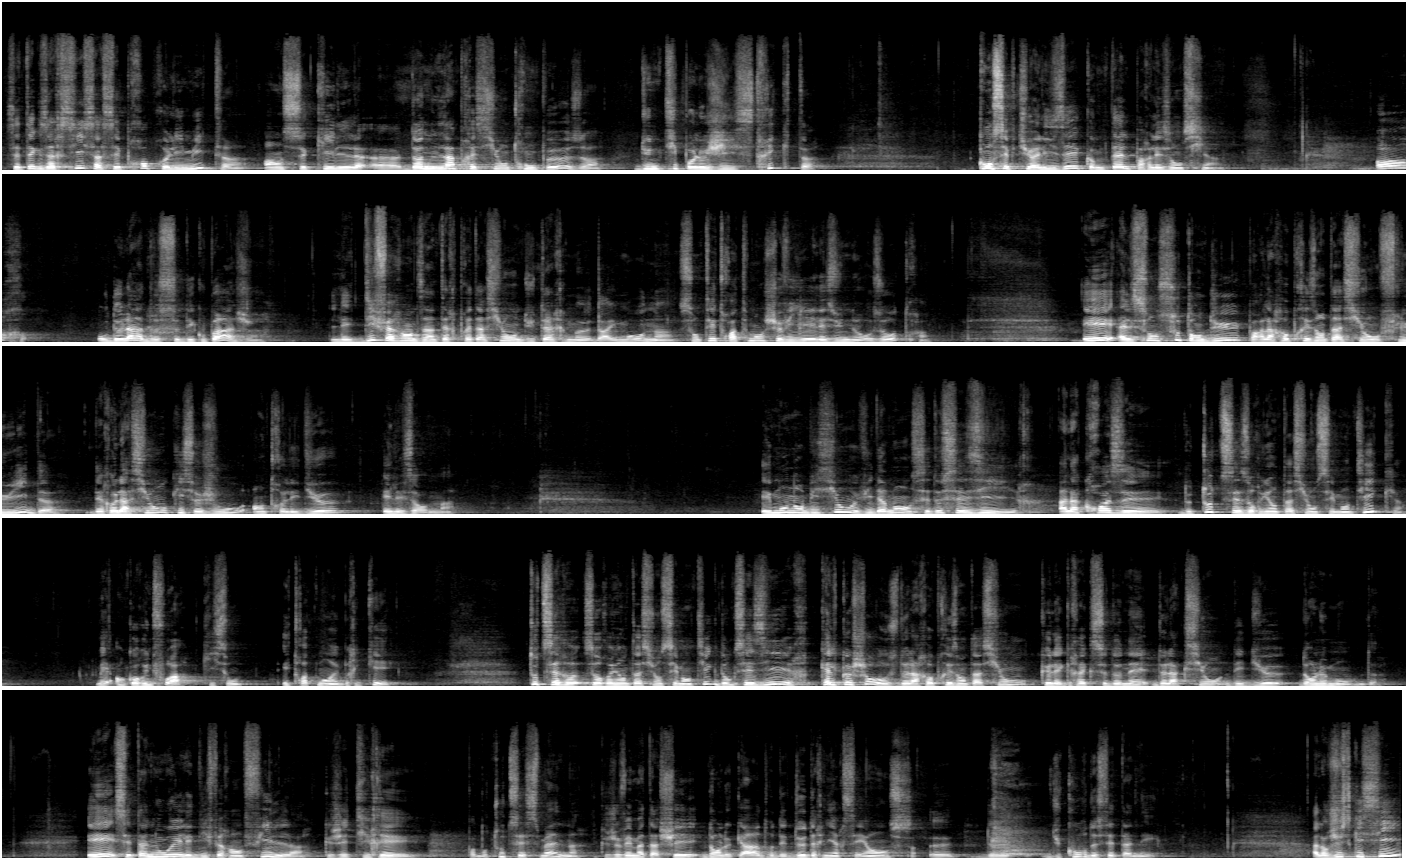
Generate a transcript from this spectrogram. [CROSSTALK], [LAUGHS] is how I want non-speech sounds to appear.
Cet exercice a ses propres limites en ce qu'il euh, donne l'impression trompeuse d'une typologie stricte, conceptualisée comme telle par les anciens. Or, au-delà de ce découpage, les différentes interprétations du terme daimon sont étroitement chevillées les unes aux autres et elles sont sous-tendues par la représentation fluide des relations qui se jouent entre les dieux et les hommes. Et mon ambition, évidemment, c'est de saisir à la croisée de toutes ces orientations sémantiques, mais encore une fois, qui sont étroitement imbriquées toutes ces orientations sémantiques, donc saisir quelque chose de la représentation que les Grecs se donnaient de l'action des dieux dans le monde. Et c'est à nouer les différents fils que j'ai tirés pendant toutes ces semaines que je vais m'attacher dans le cadre des deux dernières séances euh, du cours de cette année. Alors jusqu'ici,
